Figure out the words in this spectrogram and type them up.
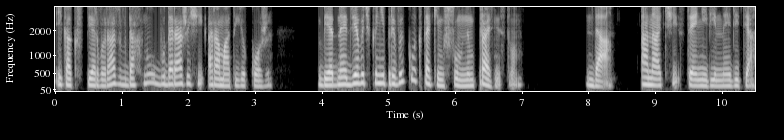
и как в первый раз вдохнул будоражащий аромат ее кожи. Бедная девочка не привыкла к таким шумным празднествам. Да, она чистое невинное дитя.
